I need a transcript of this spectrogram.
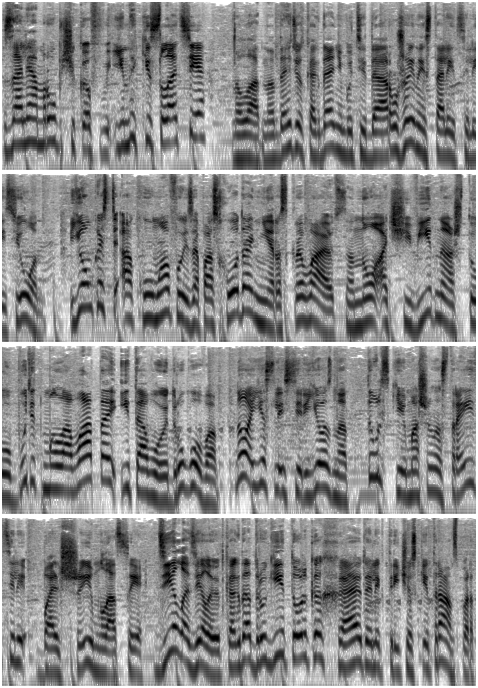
Залям рубчиков и на кислоте? Ну ладно, дойдет когда-нибудь и до оружейной столицы Литион. Емкость аккумов и запас хода не раскрываются, но очевидно, что будет маловато и того, и другого. Ну а если серьезно, тульские машиностроители большие молодцы. Дело делают, когда другие только хают электрический транспорт.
